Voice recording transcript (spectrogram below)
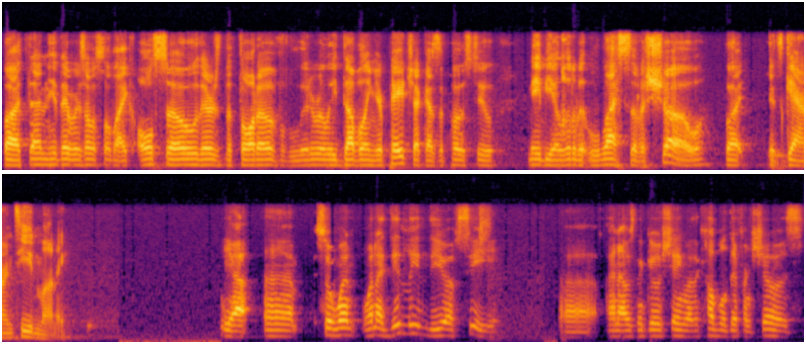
But then there was also like also there's the thought of literally doubling your paycheck as opposed to maybe a little bit less of a show, but it's guaranteed money. Yeah. Um, so when when I did leave the UFC, uh, and I was negotiating with a couple of different shows,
